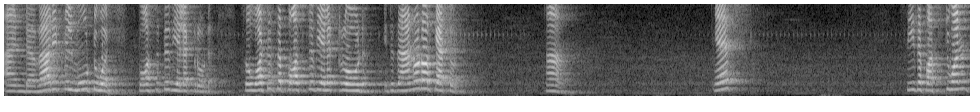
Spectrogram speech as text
and uh, where it will move towards positive electrode. So what is the positive electrode? It is anode or cathode? Ah. Yes. See the first one.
